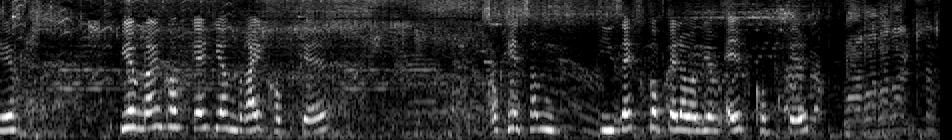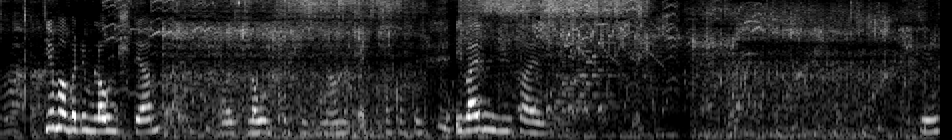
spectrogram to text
Okay. Wir haben neun Kopfgeld, die haben drei Kopfgeld. Okay, jetzt haben die sechs Kopfgeld, aber wir haben elf Kopfgeld. Die haben aber den blauen Stern. Oder das blaue Kopfgeld, keine Ahnung, das extra Kopfgeld. Ich weiß nicht, wie es heißt. Okay.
